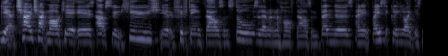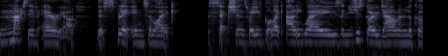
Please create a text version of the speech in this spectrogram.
yeah, Chatuchak Market is absolutely huge. You know, fifteen thousand stalls, eleven and a half thousand vendors, and it's basically like this massive area that's split into like sections where you've got like alleyways and you just go down and look at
